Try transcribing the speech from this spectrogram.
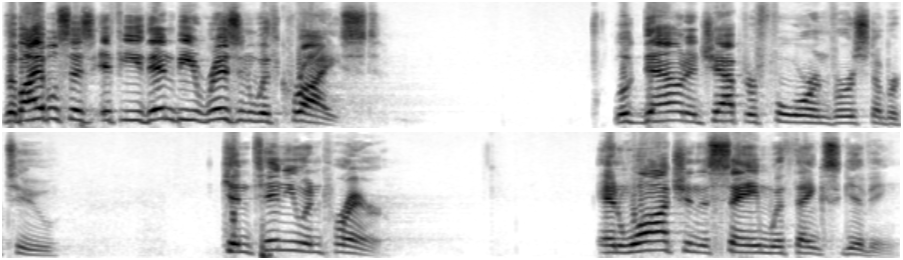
The Bible says, If ye then be risen with Christ. Look down in chapter 4 and verse number 2. Continue in prayer and watch in the same with thanksgiving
